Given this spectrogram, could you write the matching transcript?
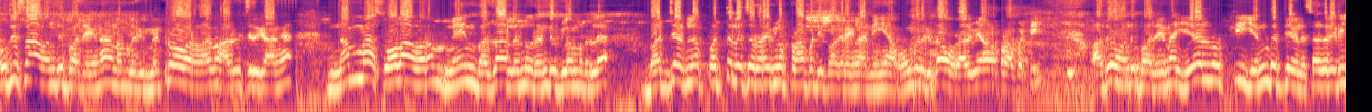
புதுசாக வந்து பார்த்தீங்கன்னா நம்மளுக்கு மெட்ரோ வரதாகவும் அறிவிச்சிருக்காங்க. நம்ம சோலாவரம் மெயின் பஜார்லேருந்து ஒரு ரெண்டு கிலோமீட்டரில் பட்ஜெட்டில் பத்து லட்சம் ரூபாய்க்குள்ள ப்ராப்பர்ட்டி பார்க்குறீங்களா நீங்கள் உங்களுக்கு தான் ஒரு அருமையான ப்ராப்பர்ட்டி அதுவும் வந்து பார்த்தீங்கன்னா எழுநூற்றி எண்பத்தி ஏழு சதுரடி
